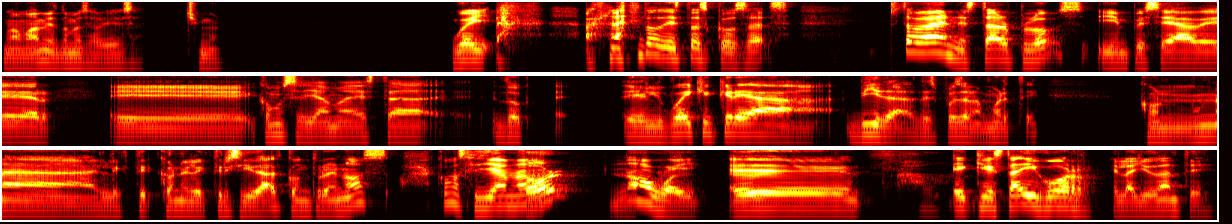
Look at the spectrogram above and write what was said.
No mames, no me sabía esa. Chingón. Güey, hablando de estas cosas, estaba en Star Plus y empecé a ver, eh, ¿cómo se llama esta? Doc- el güey que crea vida después de la muerte. Con una electri- con electricidad, con truenos. Ah, ¿Cómo se llama? ¿Thor? No, güey. Eh, eh, que está Igor, el ayudante.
